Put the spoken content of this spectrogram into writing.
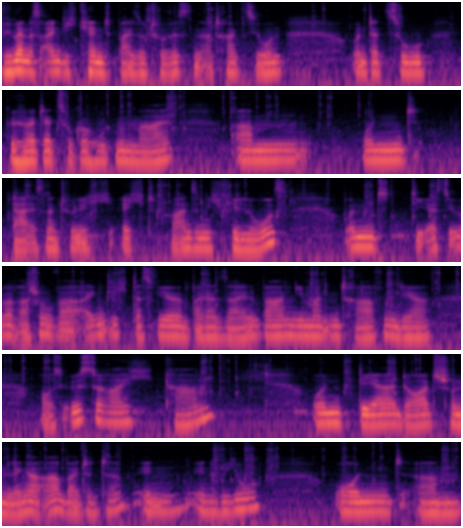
wie man das eigentlich kennt bei so Touristenattraktionen. Und dazu gehört der Zuckerhut nun mal. Ähm, und da ist natürlich echt wahnsinnig viel los. Und die erste Überraschung war eigentlich, dass wir bei der Seilbahn jemanden trafen, der aus Österreich kam und der dort schon länger arbeitete in, in Rio und ähm,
